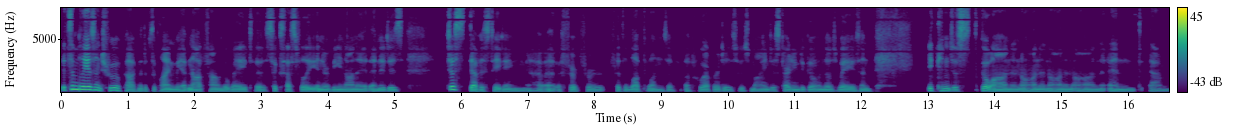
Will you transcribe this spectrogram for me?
it simply isn't true of cognitive decline. We have not found a way to successfully intervene on it, and it is just devastating uh, for, for, for the loved ones of, of whoever it is whose mind is starting to go in those ways. And it can just go on and on and on and on. And, um,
